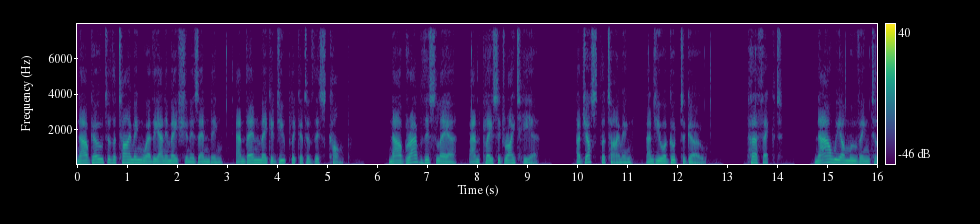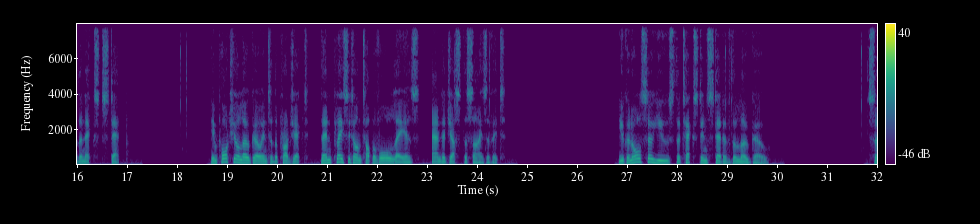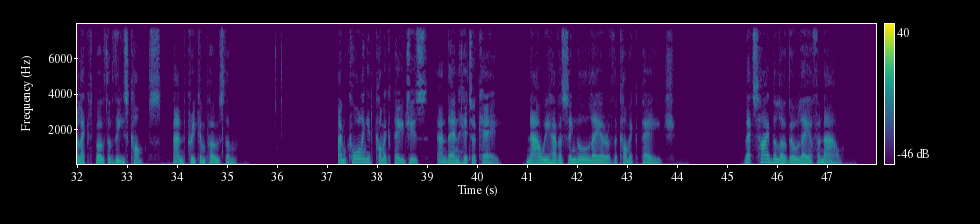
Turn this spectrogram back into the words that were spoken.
Now go to the timing where the animation is ending, and then make a duplicate of this comp. Now grab this layer, and place it right here. Adjust the timing, and you are good to go. Perfect. Now we are moving to the next step. Import your logo into the project, then place it on top of all layers, and adjust the size of it. You can also use the text instead of the logo. Select both of these comps, and pre-compose them. I'm calling it comic pages, and then hit OK. Now we have a single layer of the comic page. Let's hide the logo layer for now.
